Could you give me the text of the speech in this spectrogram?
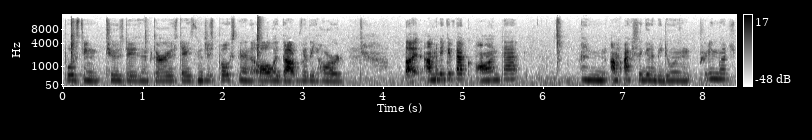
posting Tuesdays and Thursdays and just posting it all it got really hard. But I'm gonna get back on that and I'm actually gonna be doing pretty much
